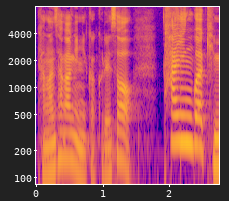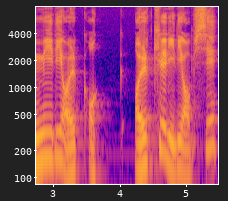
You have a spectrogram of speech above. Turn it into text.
당한 상황이니까 그래서 타인과 긴밀히 얼, 어, 얽힐 일이 없이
